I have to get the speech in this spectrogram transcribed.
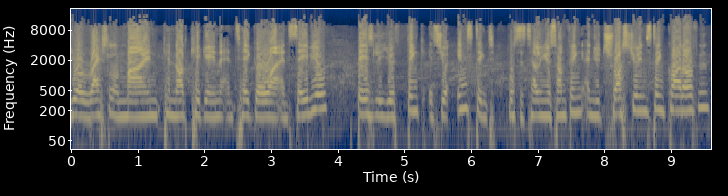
your rational mind cannot kick in and take over and save you. Basically, you think it's your instinct which is telling you something and you trust your instinct quite often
